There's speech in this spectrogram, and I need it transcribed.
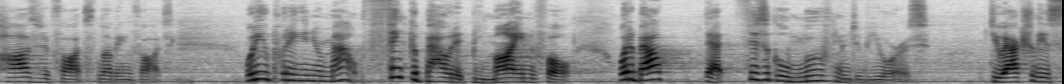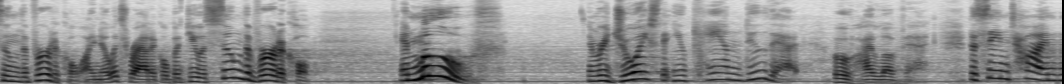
Positive thoughts, loving thoughts. What are you putting in your mouth? Think about it, be mindful. What about that physical movement of yours? Do you actually assume the vertical? I know it's radical, but do you assume the vertical? And move and rejoice that you can do that. Oh, I love that. At the same time,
